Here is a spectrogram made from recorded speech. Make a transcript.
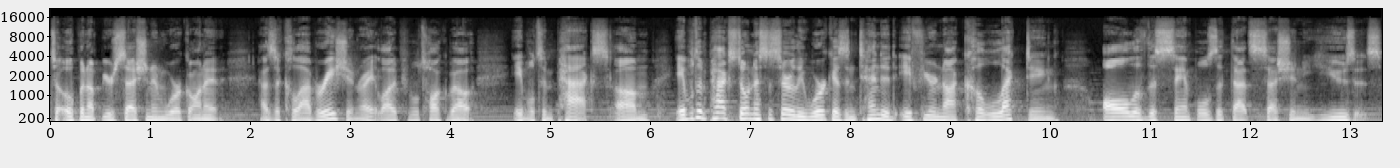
to open up your session and work on it as a collaboration, right? A lot of people talk about Ableton packs. Um, Ableton packs don't necessarily work as intended if you're not collecting all of the samples that that session uses.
